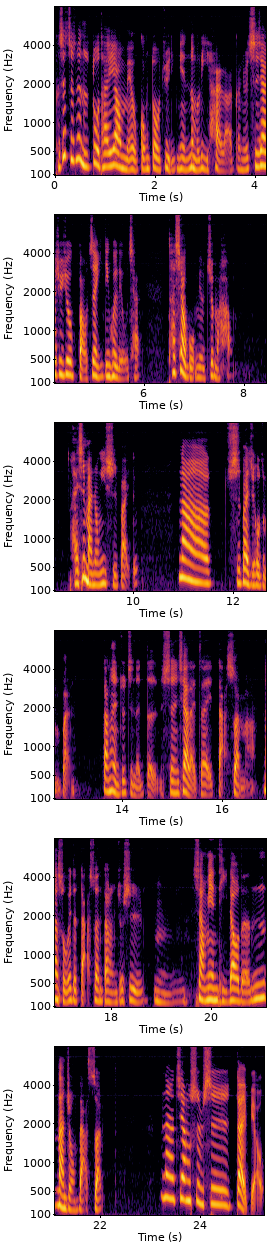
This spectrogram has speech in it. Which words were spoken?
可是真正的堕胎药没有宫斗剧里面那么厉害啦，感觉吃下去就保证一定会流产，它效果没有这么好，还是蛮容易失败的。那失败之后怎么办？当然就只能等生下来再打算嘛。那所谓的打算，当然就是嗯，上面提到的那种打算。那这样是不是代表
